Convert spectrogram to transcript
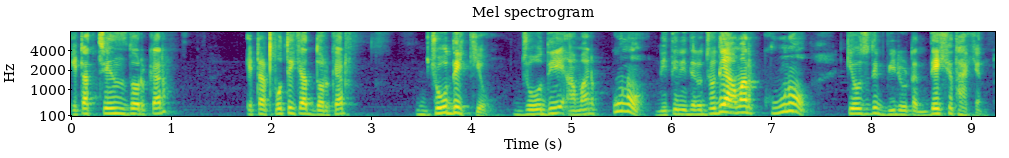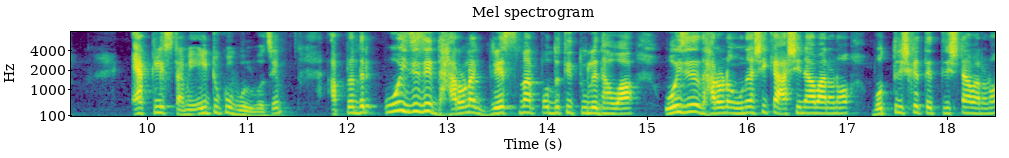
এটা চেঞ্জ দরকার এটার প্রতিকার দরকার। যদি কেউ, যদি আমার কোনো নীতি নির্ধারক যদি আমার কোনো কেউ যদি ভিডিওটা দেখে থাকেন অ্যাটলিস্ট আমি এইটুকু বলব যে আপনাদের ওই যে যে ধারণা গ্রেস মার্ক পদ্ধতি তুলে দেওয়া ওই যে যে ধারণা উনাশিকে আশি না বানানো, বত্রিশকে তেত্রিশ না বানানো,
